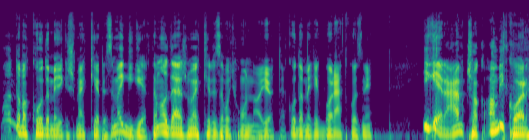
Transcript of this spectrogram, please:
mondom, akkor oda megyek és megkérdezem. Megígértem adásba, megkérdezem, hogy honnan jöttek. Oda megyek barátkozni. Igen ám, csak amikor,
